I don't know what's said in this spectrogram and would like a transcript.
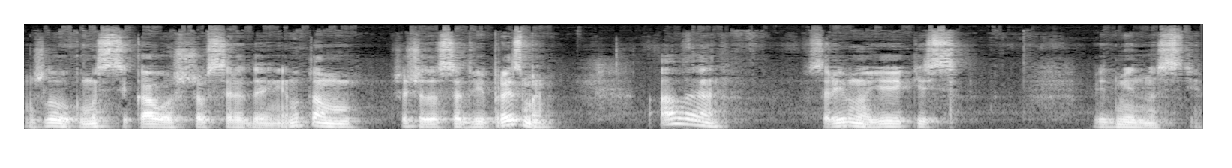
Можливо, комусь цікаво, що всередині. Ну, там, швидше за все, дві призми, але все рівно є якісь відмінності.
